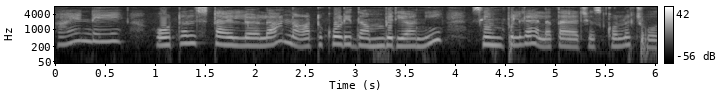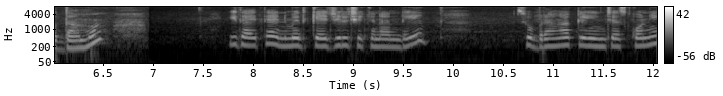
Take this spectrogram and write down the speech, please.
హాయ్ అండి. హోటల్ స్టైల్లో నాటుకోడి దమ్ బిర్యానీ సింపుల్గా ఎలా తయారు చేసుకోవాలో చూద్దాము. ఇదైతే ఎనిమిది కేజీల చికెన్ అండి. శుభ్రంగా క్లీన్ చేసుకొని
